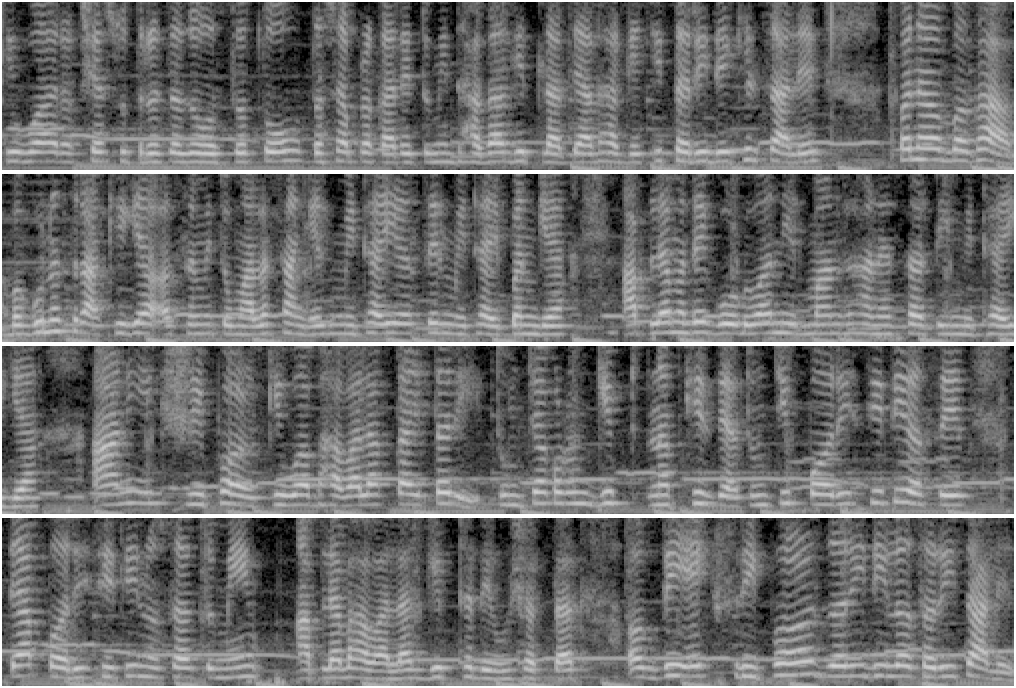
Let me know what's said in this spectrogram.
किंवा रक्षासूत्रचा जो असतो तो तशा प्रकारे तुम्ही धागा घेतला त्या धाग्याची तरी देखील चालेल. पण बघा बघूनच राखी घ्या असं मी तुम्हाला सांगेल. मिठाई असेल मिठाई पण घ्या. आपल्यामध्ये गोडवा निर्माण राहण्यासाठी मिठाई घ्या. आणि एक श्रीफळ किंवा भावाला काहीतरी तुमच्याकडून गिफ्ट नक्कीच द्या. तुमची परिस्थिती असेल त्या परिस्थितीनुसार तुम्ही आपल्या भावाला गिफ्ट देऊ शकतात. अगदी एक श्रीफळ जरी दिलं तरी चालेल.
